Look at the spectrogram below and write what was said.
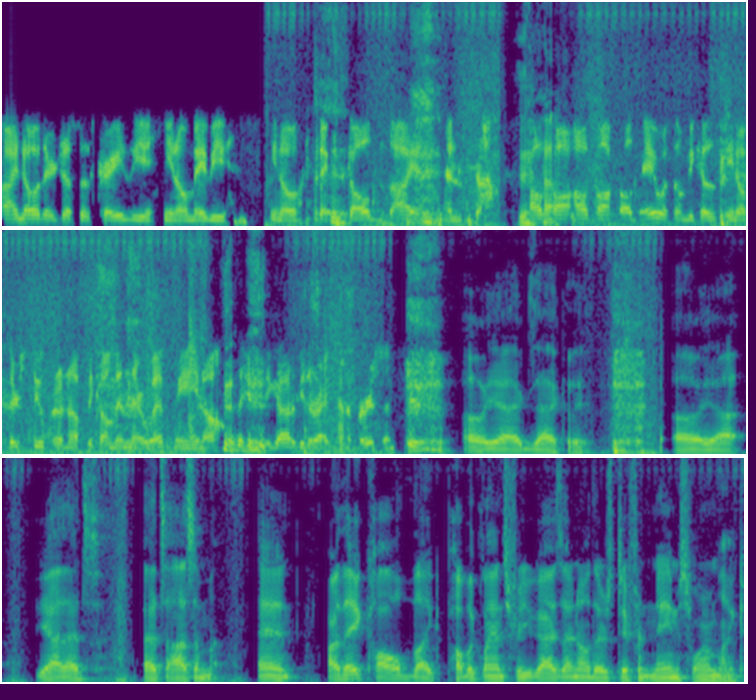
I know they're just as crazy, you know, maybe, you know, thick skulls as I am, and yeah. I'll talk, I'll talk all day with them because, you know, if they're stupid enough to come in there with me, you know, they, they got to be the right kind of person. Oh yeah, exactly. Oh yeah, yeah. That's that's awesome. And are they called like public lands for you guys? I know there's different names for them, like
